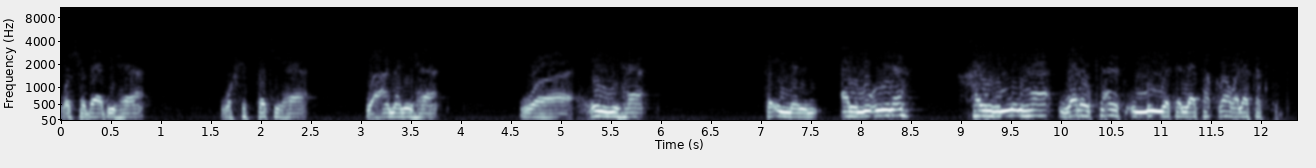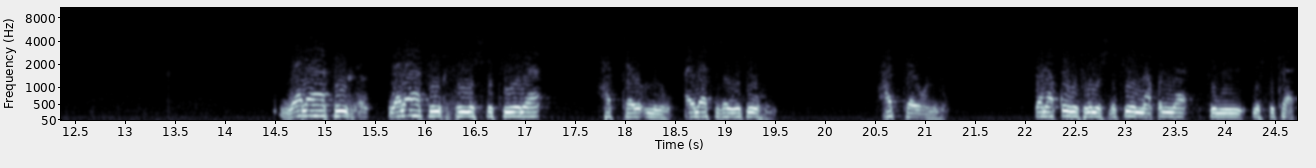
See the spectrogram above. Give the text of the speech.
وشبابها وخفتها وعملها وعلمها فإن المؤمنة خير منها ولو كانت أمية لا تقرأ ولا تكتب. ولا تنكح ولا تنكح المشركين حتى يؤمنوا أي لا تزوجوهم حتى يؤمنوا. ونقول في المشركين ما قلنا في المشركات.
